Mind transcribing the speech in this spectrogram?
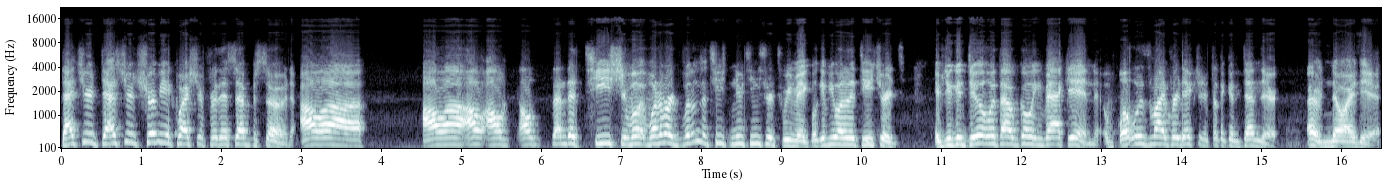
that's your that's your trivia question for this episode. I'll uh, I'll uh, I'll I'll I'll send a T-shirt. One one of our one of the t- new T-shirts we make. We'll give you one of the T-shirts if you can do it without going back in. What was my prediction for the contender? I have no idea.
